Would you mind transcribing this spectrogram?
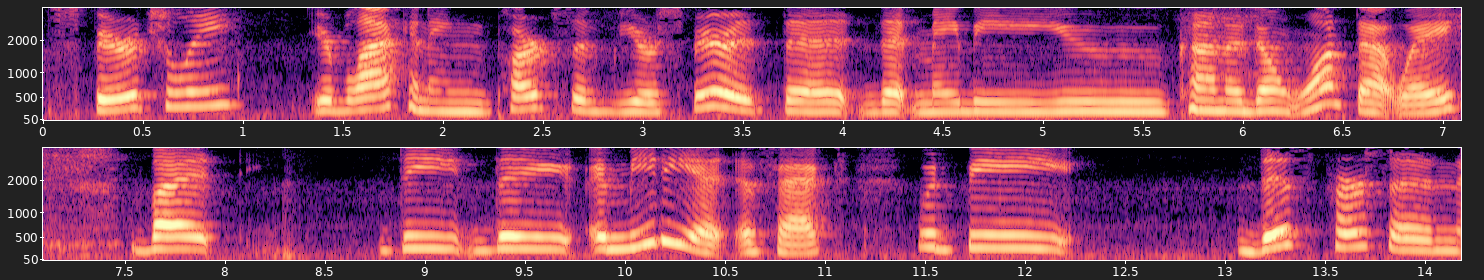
spiritually you're blackening parts of your spirit that that maybe you kind of don't want that way, but the the immediate effect would be this person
